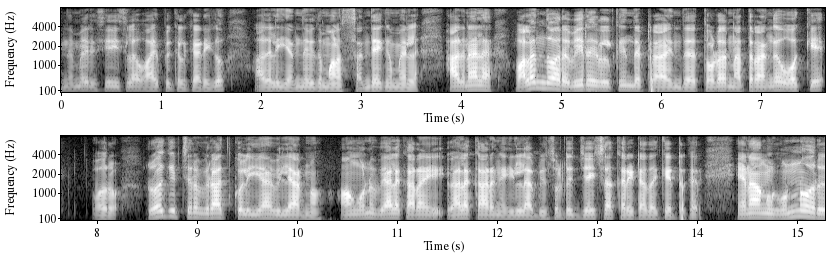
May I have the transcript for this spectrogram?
இந்தமாரி சீரீஸில் வாய்ப்புகள் கிடைக்கும். அதில் எந்த விதமான சந்தேகமே இல்லை. அதனால் வளர்ந்து வர வீரர்களுக்கு இந்த ட்ரா இந்த தொடர் நடத்துகிறாங்க ஓகே. வரும். ரோஹித் சர்மா விராட் கோலி ஏன் விளையாடணும்? அவங்க ஒன்றும் வேலைக்காரன் வேலைக்காரங்க இல்லை அப்படின்னு சொல்லிட்டு ஜெய்ஷா கரெக்டாக தான் கேட்டிருக்காரு. ஏன்னா அவங்களுக்கு இன்னும் ஒரு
